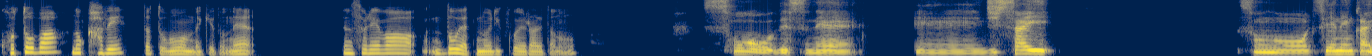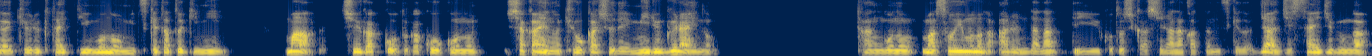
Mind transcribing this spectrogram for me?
言葉の壁だと思うんだけどね。それはどうやって乗り越えられたの？そうですね。えー実際、その青年海外協力隊っていうものを見つけたときに、まあ、中学校とか高校の社会の教科書で見るぐらいの単語の、まあそういうものがあるんだなっていうことしか知らなかったんですけど、じゃあ実際自分が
